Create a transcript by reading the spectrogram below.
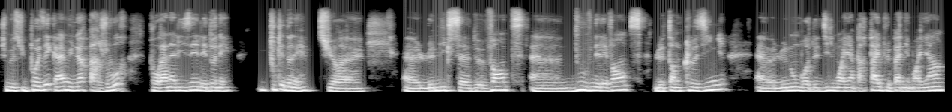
je me suis posé quand même une heure par jour pour analyser les données, toutes les données sur le mix de ventes, d'où venaient les ventes, le temps de closing, le nombre de deals moyens par pipe, le panier moyen,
